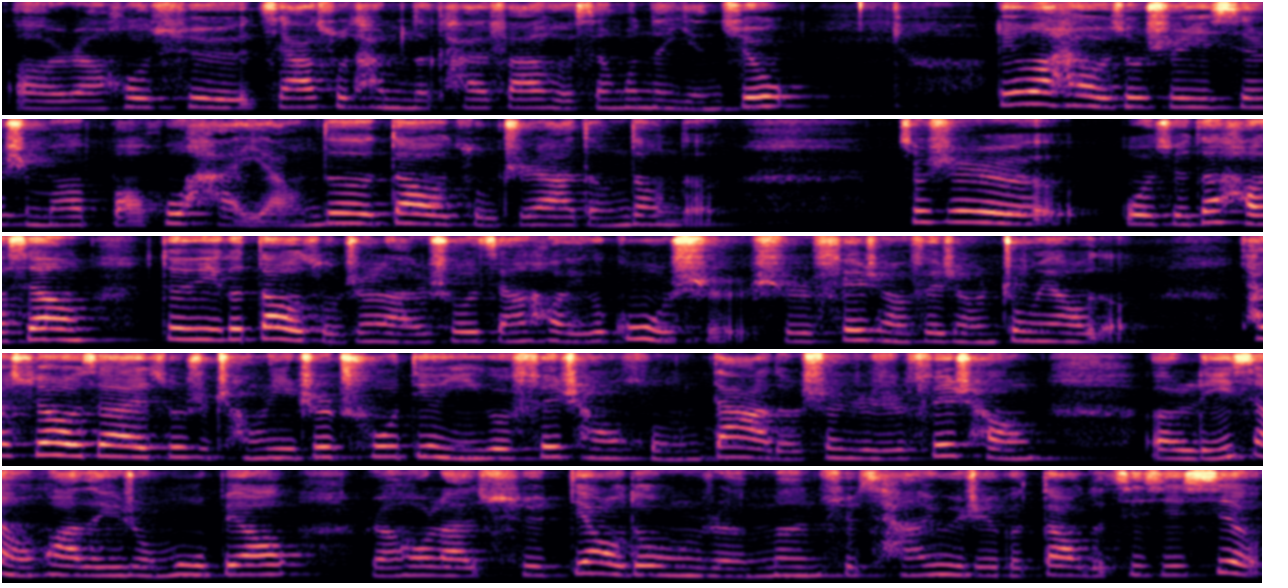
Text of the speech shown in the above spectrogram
呃，然后去加速他们的开发和相关的研究。另外还有就是一些什么保护海洋的道组织啊等等的，就是我觉得好像对于一个道组织来说，讲好一个故事是非常非常重要的。它需要在就是成立之初定一个非常宏大的，甚至是非常呃理想化的一种目标，然后来去调动人们去参与这个道的积极性。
